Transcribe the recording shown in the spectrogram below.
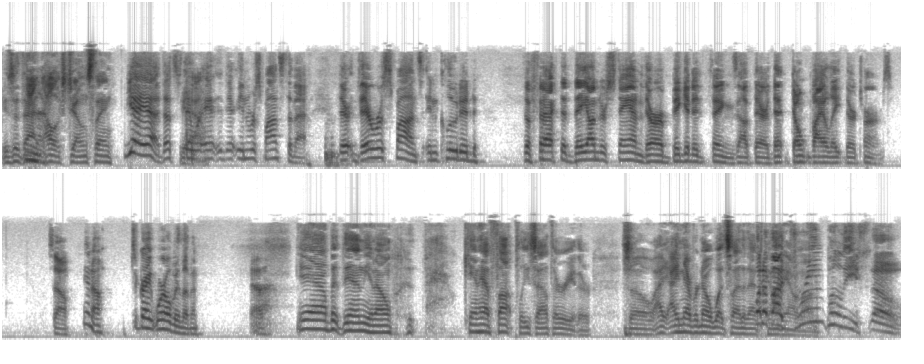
Is it that No. Alex Jones thing? Yeah, yeah. That's they Yeah. were in response to that. Their their response included the fact that they understand there are bigoted things out there that don't violate their terms. So you know, it's a great world we live in. Uh, Yeah, but then you know, can't have thought police out there either. So I, I never know what side of that. what about down Dream on. Police though?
